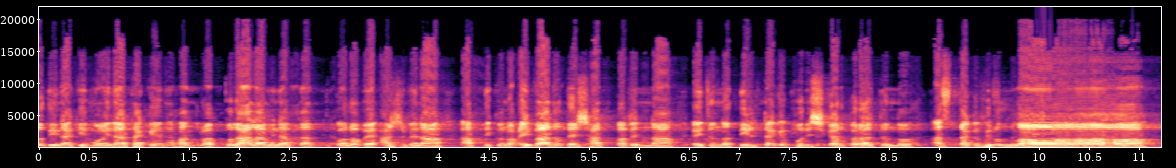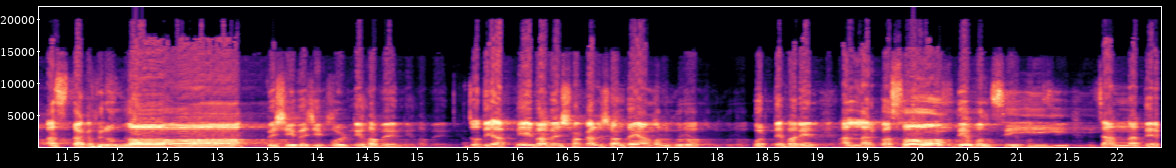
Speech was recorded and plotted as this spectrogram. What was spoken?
যদি নাকি ময়লা থাকে, মহান রব্বুল আলামিন আপনার কলবে আসবে না। আপনি কোনো ইবাদতে স্বাদ পাবেন না। এই জন্য দিলটাকে পরিষ্কার করার জন্য আস্তাক আস্তাক বেশি বেশি পড়তে হবে। যদি আপনি এভাবে সকাল সন্ধ্যায় আমলগুলো করতে পারেন, আল্লাহর কসম দিয়ে বলছি, জান্নাতের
